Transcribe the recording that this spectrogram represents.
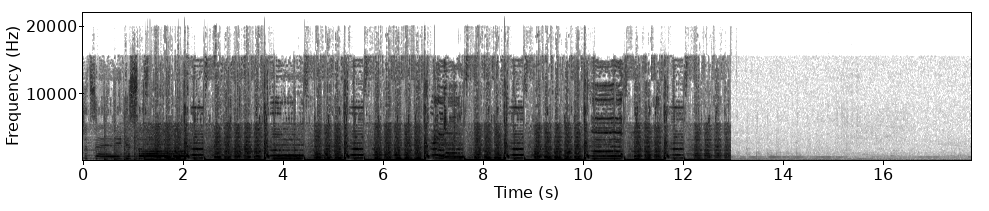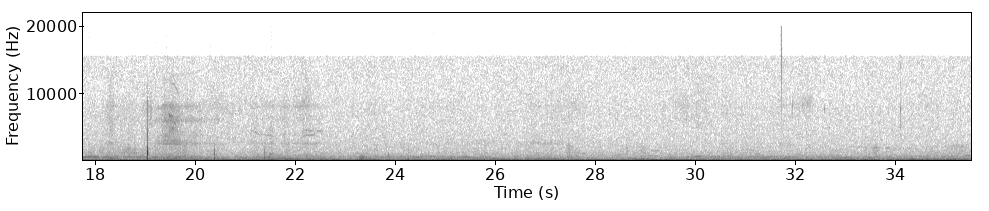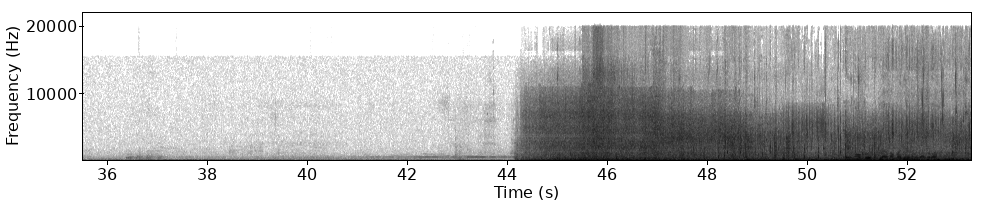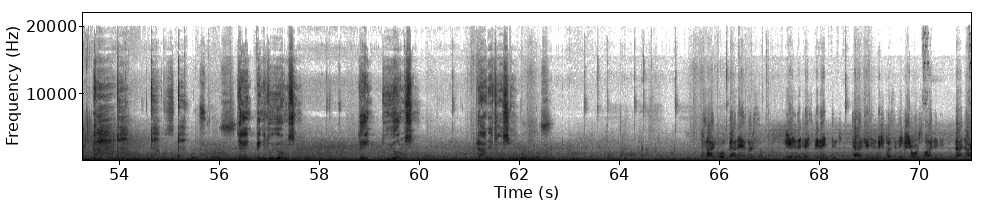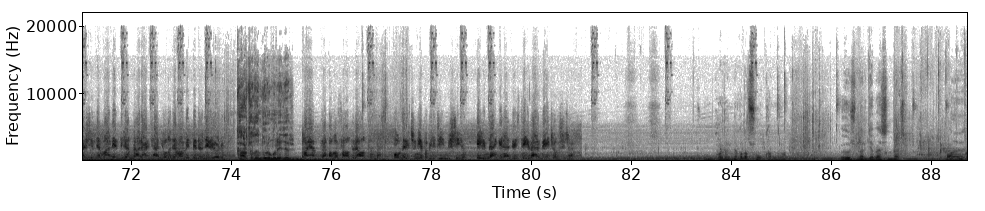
should take etmeni öneriyorum. Kartal'ın durumu nedir? Hayatta ama saldırı altında. Onlar için yapabileceğim bir şey yok. Elimden gelen desteği vermeye çalışacağım. Bu kadar ne kadar soğukkanlı lan. Ölsünler, gebersinler. Bana ne?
